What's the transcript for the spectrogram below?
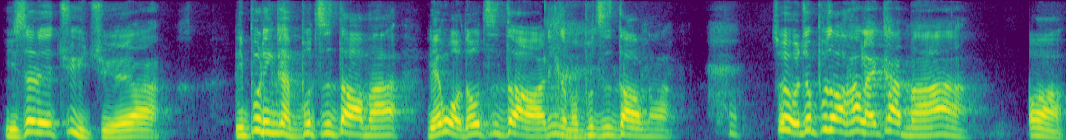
以色列拒绝啊。你布林肯不知道吗？连我都知道啊，你怎么不知道呢？所以我就不知道他来干嘛哦。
